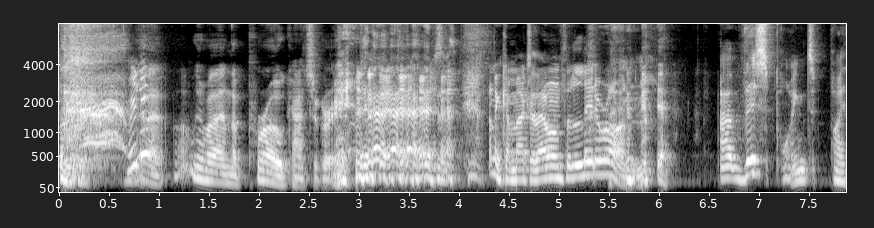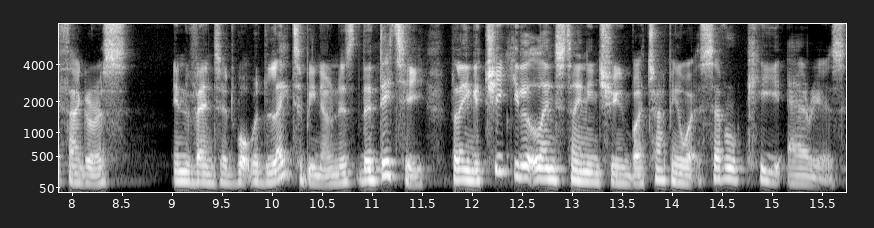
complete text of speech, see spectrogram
Yeah, I'm going to put that in the pro category. I'm going to come back to that one for later on. At this point, Pythagoras invented what would later be known as the ditty, playing a cheeky little entertaining tune by tapping away at several key areas.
